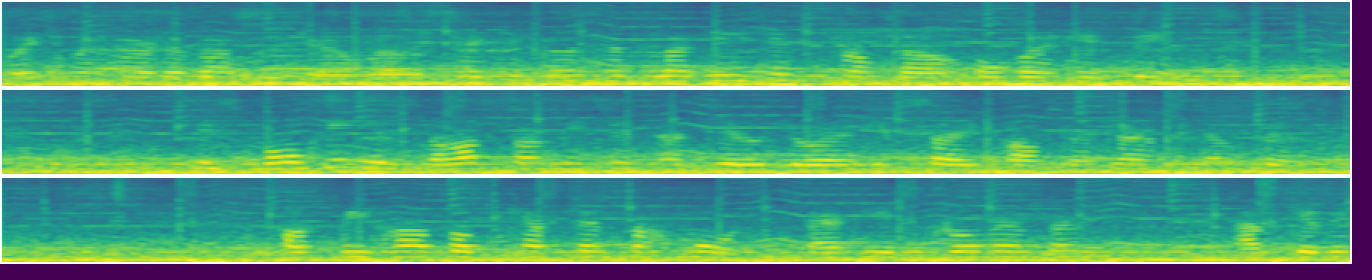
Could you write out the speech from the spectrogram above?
which may hurt a passenger while out and luggages from the overhead bins. The smoking is not permitted until you are inside of the terminal building. On behalf of Captain Mahmoud and his crew members, I'm Kevin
